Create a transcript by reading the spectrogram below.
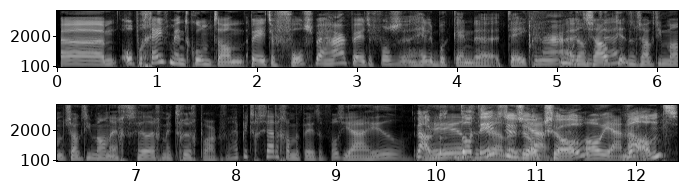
Ehm, op een gegeven moment komt dan Peter Vos bij haar. Peter Vos is een hele bekende tekenaar uit dan, zou ik, tijd. dan zou ik, die man, zou ik die man echt heel erg mee terugpakken. Van, heb je het gezellig gehad met Peter Vos? Ja, heel. Nou, heel dat is dus Ja. ook zo. Oh ja, nou, want...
